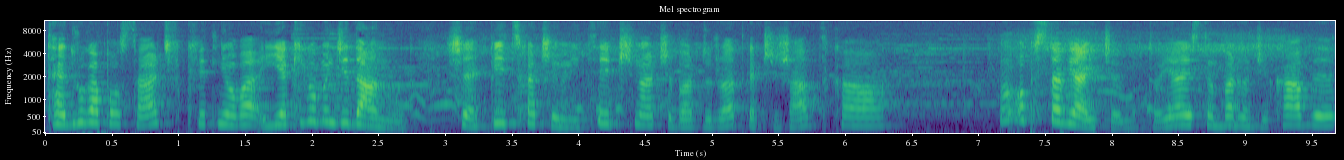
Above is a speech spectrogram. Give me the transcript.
ta druga postać w kwietniowa, jakiego będzie danu? Czy epicka, czy mityczna, czy bardzo rzadka, czy rzadka? No, obstawiajcie mi to. Ja jestem bardzo ciekawy.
